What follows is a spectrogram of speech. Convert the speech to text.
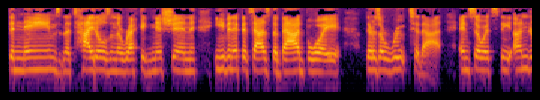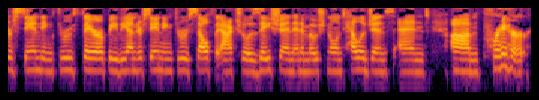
the names and the titles and the recognition, even if it's as the bad boy, there's a root to that. And so it's the understanding through therapy, the understanding through self actualization and emotional intelligence and um, prayer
